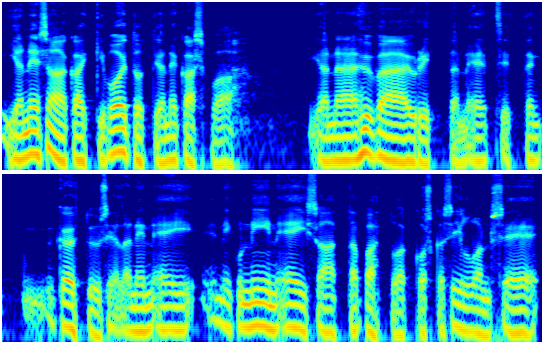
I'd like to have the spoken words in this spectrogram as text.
Ja ne saa kaikki voitot ja ne kasvaa. Ja nämä hyvää yrittäneet sitten köyhtyy siellä, niin, ei, niin, kuin niin ei saa tapahtua, koska silloin se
